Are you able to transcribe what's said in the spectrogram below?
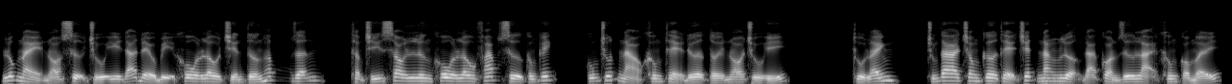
lúc này nó sự chú ý đã đều bị khô lâu chiến tướng hấp dẫn, thậm chí sau lưng khô lâu pháp sư công kích, cũng chút nào không thể đưa tới nó chú ý. Thủ lãnh, chúng ta trong cơ thể chết năng lượng đã còn dư lại không có mấy,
